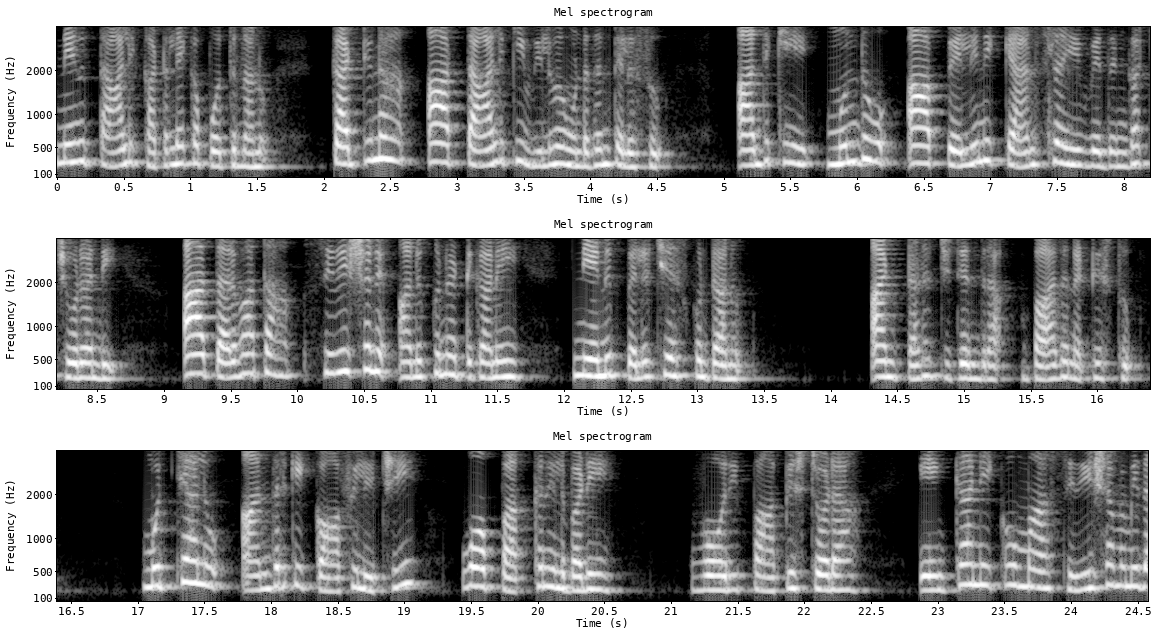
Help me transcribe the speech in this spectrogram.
నేను తాళి కట్టలేకపోతున్నాను. కట్టినా ఆ తాళికి విలువ ఉండదని తెలుసు. అందుకే ముందు ఆ పెళ్ళిని క్యాన్సిల్ అయ్యే విధంగా చూడండి. ఆ తర్వాత శిరీషని అనుకున్నట్టుగానే నేను పెళ్ళి చేసుకుంటాను అంటాడు జితేంద్ర బాధ నటిస్తూ. ముత్యాలు అందరికీ కాఫీలు ఇచ్చి ఓ పక్క నిలబడి ఓరి పాపిస్టోడా ఇంకా నీకు మా శిరీషమ్మ మీద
